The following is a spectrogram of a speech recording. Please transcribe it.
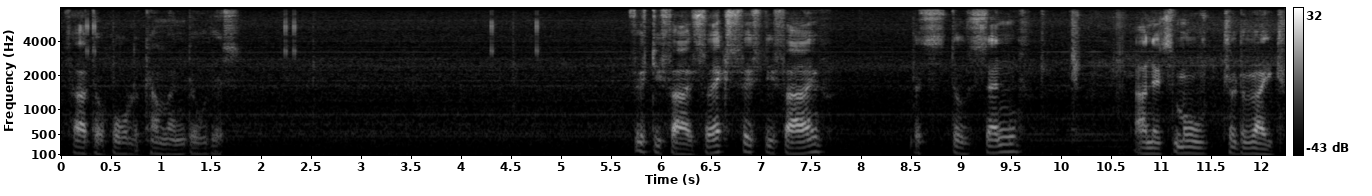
It's hard to hold the camera and do this. 55, so X55, let's do send, and it's moved to the right,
